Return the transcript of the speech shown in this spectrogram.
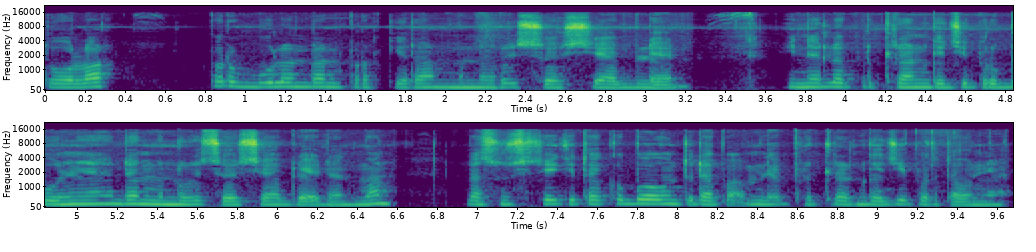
dollar per bulan dan perkiraan menurut Social Blade. Ini adalah perkiraan gaji per bulannya dan menurut Social Blade teman-teman. Langsung saja kita ke bawah untuk dapat melihat perkiraan gaji per tahunnya.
